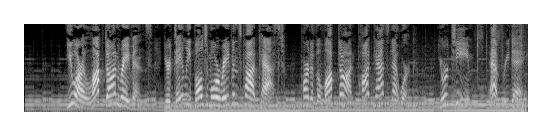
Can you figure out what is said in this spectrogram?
You are Locked On Ravens, your daily Baltimore Ravens podcast, part of the Locked On Podcast Network. Your team every day.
